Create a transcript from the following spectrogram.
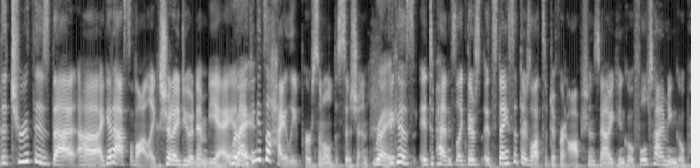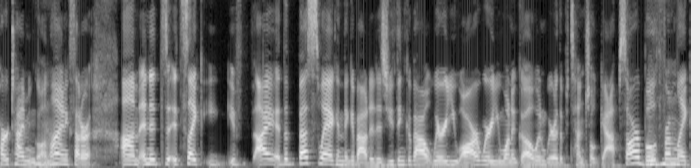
the truth is that uh, I get asked a lot, like, should I do an MBA? And I think it's a highly personal decision, Right. Because it depends. Like, there's it's nice that there's lots of different options now. You can go full time, you can go part time, you can go online, etc. Um, and it's it's like if I the best way I can think about it is you think about where you are, where you want to go, and where the potential gaps are, both from like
